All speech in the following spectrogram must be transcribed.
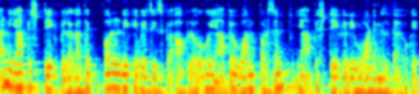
एंड यहाँ पे स्टेक पे लगाते हैं। पर डे के बेसिस पे आप लोगों को यहाँ पे वन परसेंट यहाँ पे स्टेक रिवॉर्ड मिलता है ओके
